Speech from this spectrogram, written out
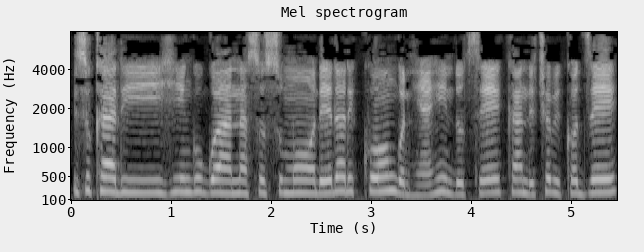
isukari hingugwa na sosumo rero ariko ngo ntiyahindutse kandi icyo bikoze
